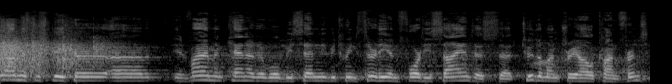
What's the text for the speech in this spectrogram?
Well, Mr. Speaker, uh, Environment Canada will be sending between 30 and 40 scientists uh, to the Montreal conference.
